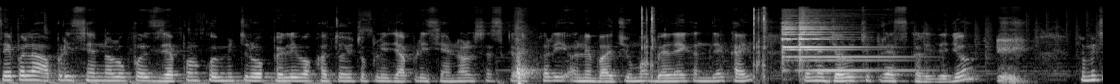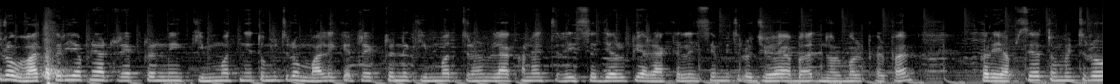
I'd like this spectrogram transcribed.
તે પહેલાં આપણી ચેનલ ઉપર જે પણ કોઈ મિત્રો પહેલી વખત હોય તો પ્લીઝ આપણી ચેનલ સબસ્ક્રાઈબ કરી અને બાજુમાં બેલાઇકન દેખાય, તેને જરૂરથી પ્રેસ કરી દેજો. તો મિત્રો, વાત કરીએ આપણે આ ટ્રેક્ટરની કિંમતની. તો મિત્રો, માલિકે ટ્રેક્ટરની કિંમત ત્રણ લાખ અને ત્રીસ હજાર રૂપિયા રાખેલી છે. મિત્રો, જોયા બાદ નોર્મલ ફેરફાર. કરી આપશે. તો મિત્રો,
